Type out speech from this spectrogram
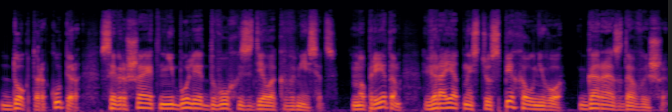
Доктор Купер совершает не более двух сделок в месяц, но при этом вероятность успеха у него гораздо выше.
